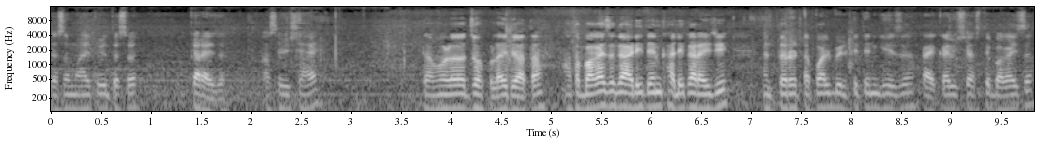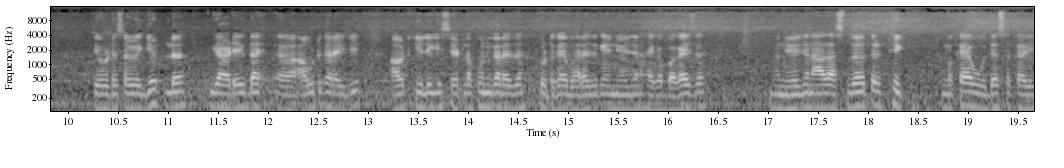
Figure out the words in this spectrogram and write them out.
जसं माहीत होईल तसं करायचं. असा विषय आहे. त्यामुळं झोपलाय ते आता. आता बघायचं गाडी त्याने खाली करायची. नंतर टपाल बिल्टी त्याने घ्यायचं. काय काय विषय असते बघायचं. तेवढं सगळं घेतलं गाडी एकदा आऊट करायची. आऊट केली की सेटला फोन करायचा. कुठं काय भरायचं काही नियोजन आहे का बघायचं. मग नियोजन आज असलं तर ठीक. मग काय उद्या सकाळी?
